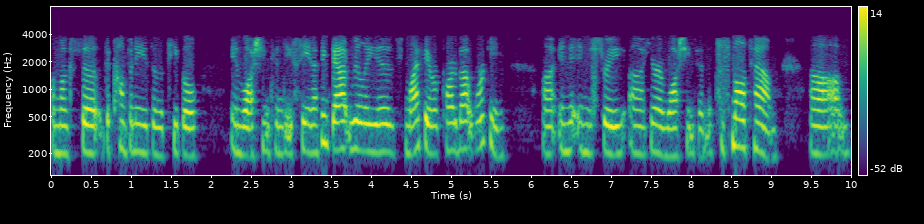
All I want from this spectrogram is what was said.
amongst the, the companies and the people in Washington D.C. And I think that really is my favorite part about working uh, in the industry uh, here in Washington. It's a small town, um,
